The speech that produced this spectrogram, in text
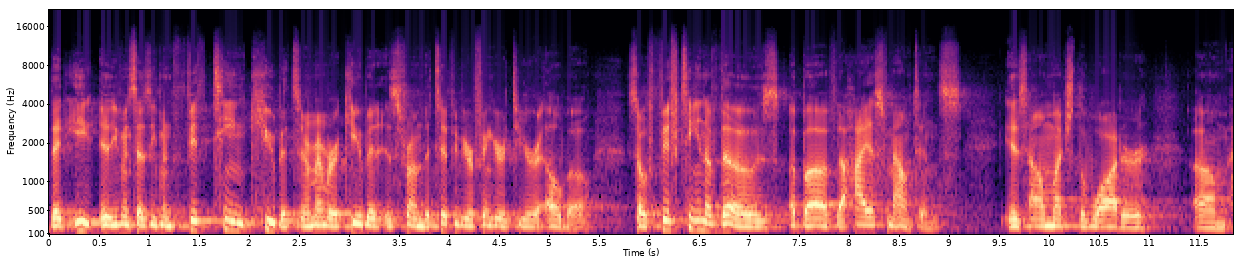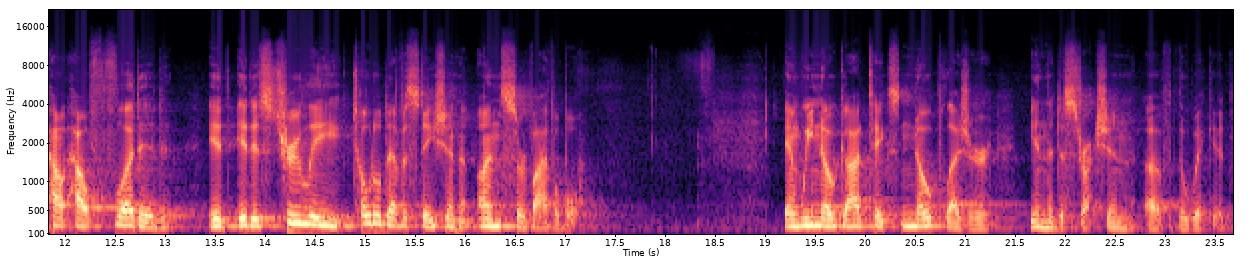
that it even says even 15 cubits. And remember, a cubit is from the tip of your finger to your elbow. So 15 of those above the highest mountains is how much the water, um, how, how flooded. It, it is truly total devastation, unsurvivable. And we know God takes no pleasure in the destruction of the wicked.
